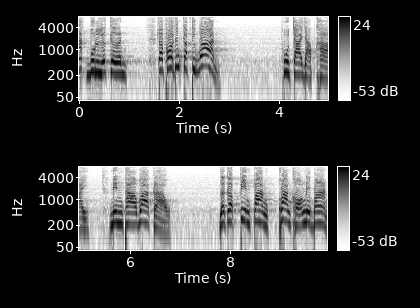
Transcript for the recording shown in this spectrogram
นักบุญเหลือเกิน แต่พอถึงกลับถึงบ้าน พูดจาหยาบคาย นินทาว่ากล่าว แล้วก็เปี้ยงป้างคว้างของในบ้าน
